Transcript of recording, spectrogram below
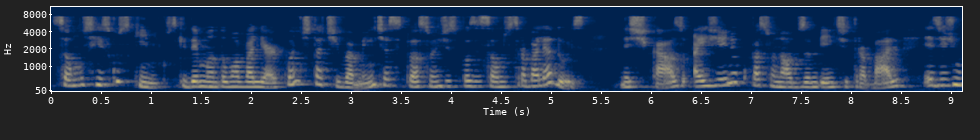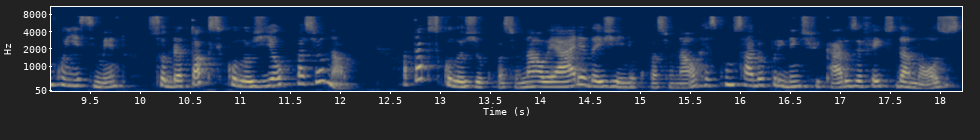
são os riscos químicos, que demandam avaliar quantitativamente as situações de exposição dos trabalhadores. Neste caso, a higiene ocupacional dos ambientes de trabalho exige um conhecimento sobre a toxicologia ocupacional. A toxicologia ocupacional é a área da higiene ocupacional responsável por identificar os efeitos danosos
